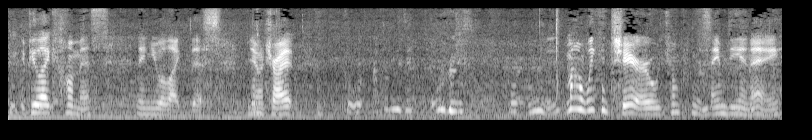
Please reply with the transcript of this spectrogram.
if you like hummus, then you will like this. You wanna try it? Mom, we can share. We come from the same DNA.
